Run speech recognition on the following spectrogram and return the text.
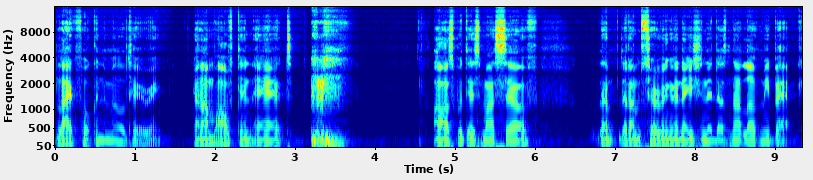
black folk in the military, and I'm often at odds with this myself, that, that I'm serving a nation that does not love me back,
